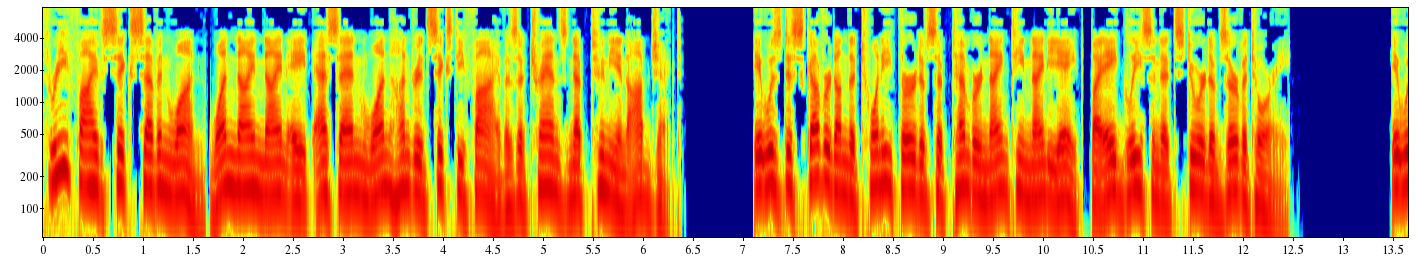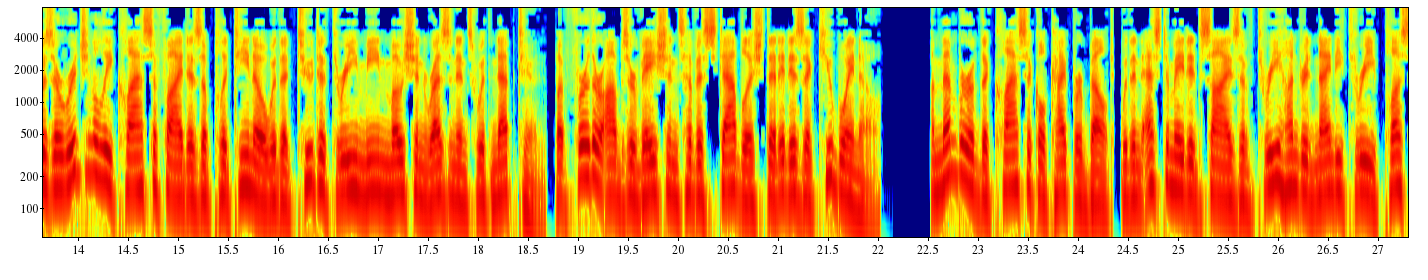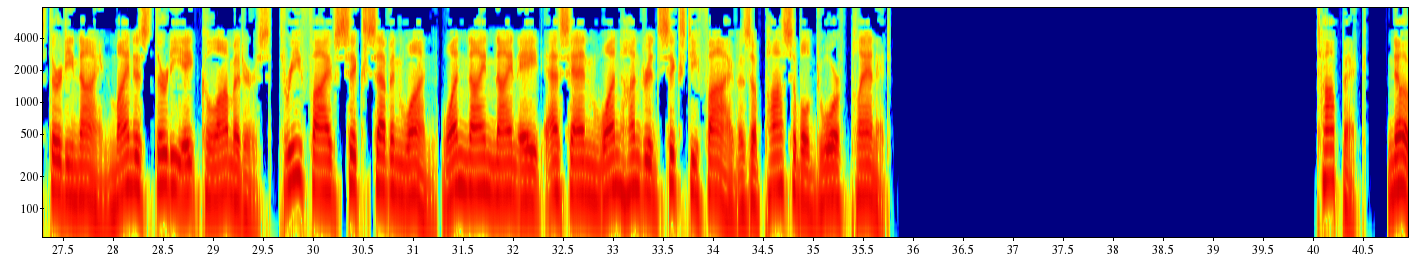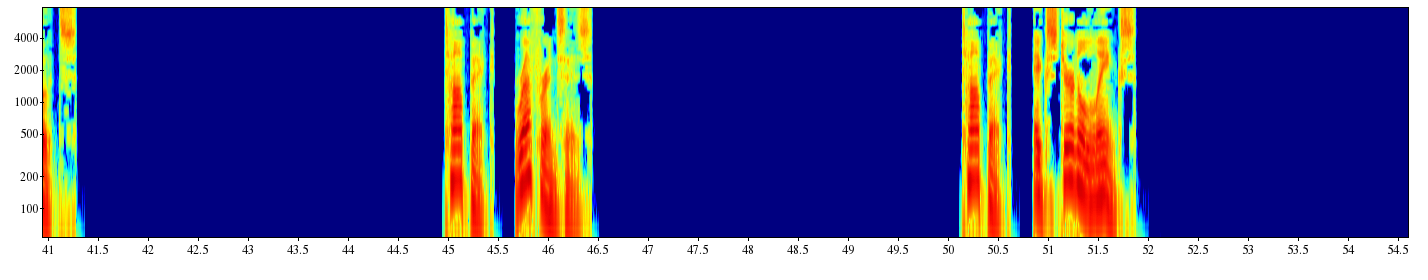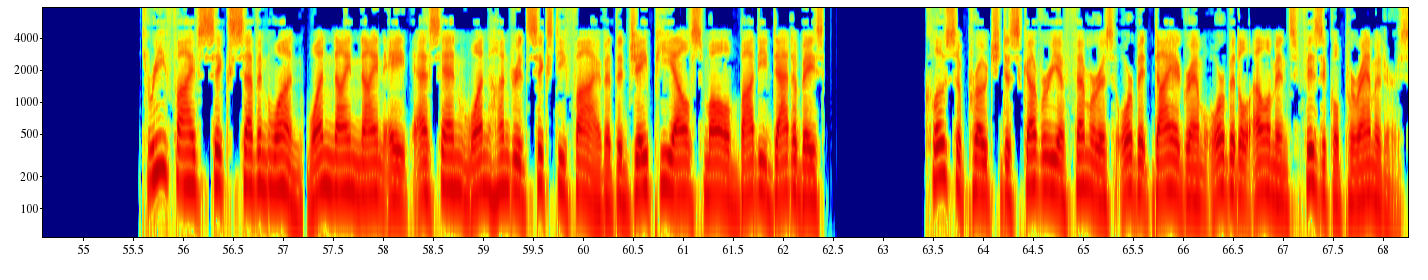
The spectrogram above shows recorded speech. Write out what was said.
35671-1998 SN 165 is a trans-Neptunian object. It was discovered on 23 September 1998, by A. Gleason at Steward Observatory. It was originally classified as a plutino with a 2 to 3 mean motion resonance with Neptune, but further observations have established that it is a cubewano, a member of the classical Kuiper belt, with an estimated size of 393 plus 39 minus 38 km, 35671-1998 SN 165 is a possible dwarf planet. Notes. References. External links 35671-1998 SN 165 at the JPL Small Body Database. Close Approach Discovery Ephemeris Orbit Diagram Orbital Elements Physical Parameters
